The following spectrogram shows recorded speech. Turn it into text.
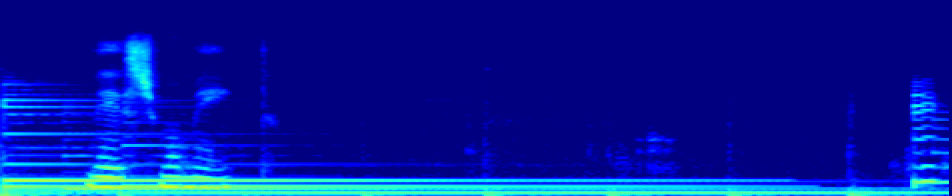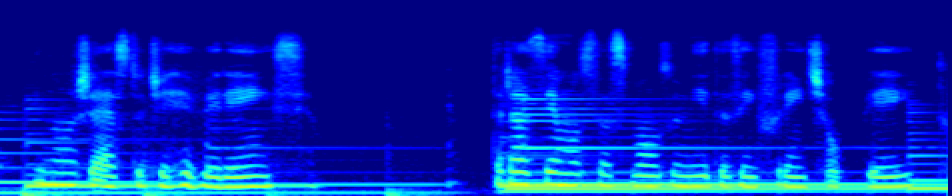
neste momento. Num gesto de reverência, trazemos as mãos unidas em frente ao peito,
